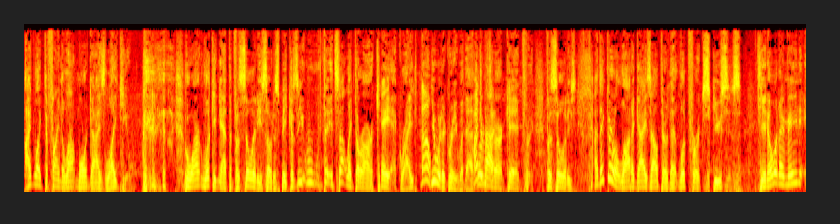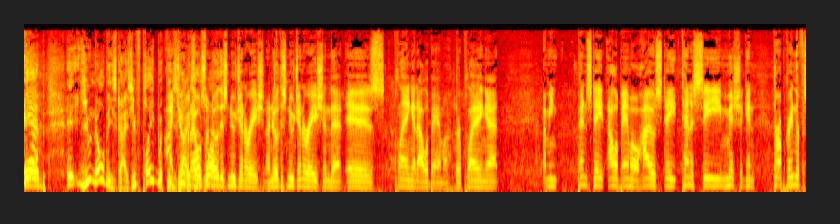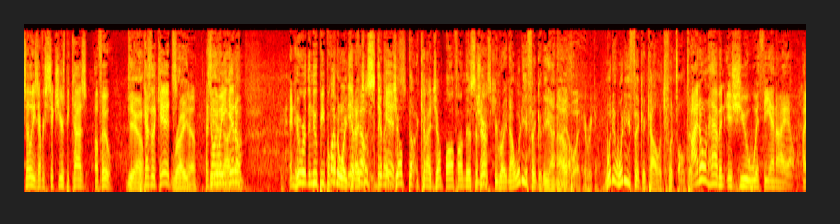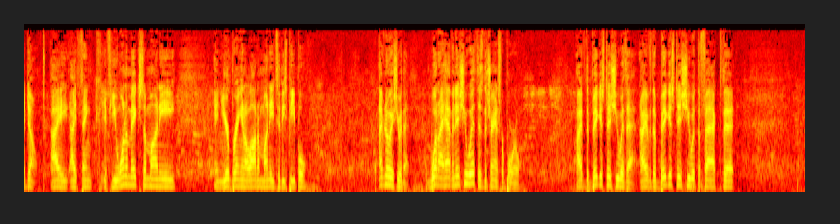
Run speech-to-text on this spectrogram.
I'd like to find a lot more guys like you who aren't looking at the facility, so to speak, because it's not like they're archaic, right? No. You would agree with that. they are not archaic facilities. I think there are a lot of guys out there that look for excuses. Do you know what I mean? Yeah. And uh, you know these guys. You've played with these guys. I do, guys but I also well. know this new generation. I know this new generation that is playing at Alabama. They're playing at, I mean, Penn State, Alabama, Ohio State, Tennessee, Michigan. They're upgrading their facilities every six years because of who? Yeah. Because of the kids. Right. Yeah. That's the only way you get them. And who are the new people? By the way, to can I just the can I jump can I jump off on this and Sure. ask you right now? What do you think of the NIL? Oh boy, here we go. What do, what do you think of college football? Tim? I don't have an issue with the NIL. I don't. I, I think if you want to make some money and you're bringing a lot of money to these people, I have no issue with that. What I have an issue with is the transfer portal. I have the biggest issue with that. I have the biggest issue with the fact that,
